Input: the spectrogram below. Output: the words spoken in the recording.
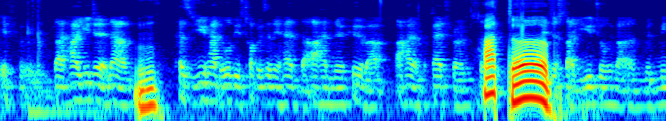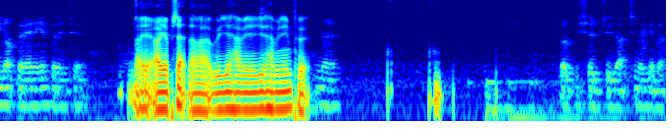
if like how you did it now, Mm-hmm. because you had all these topics in your head that I had no clue about, I hadn't prepared for them. So tub. just like you talking about them with me not putting any input into it. Are, are you upset that we didn't have any, you didn't have any input? No. But we should do that to make it better.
